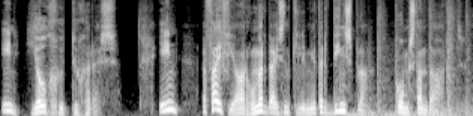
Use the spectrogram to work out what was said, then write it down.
en heel goed toegerus. En 'n 5 jaar 100 000 km diensplan kom standaard.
